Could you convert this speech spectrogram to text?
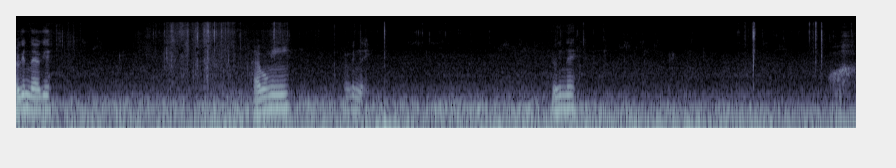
여기 있네, 여기. 달봉이. 여기 있네. 여기 있네. 와.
